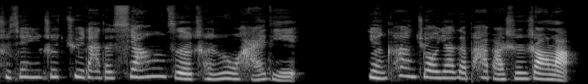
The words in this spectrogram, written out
只见一只巨大的箱子沉入海底，眼看就要压在帕帕身上了。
